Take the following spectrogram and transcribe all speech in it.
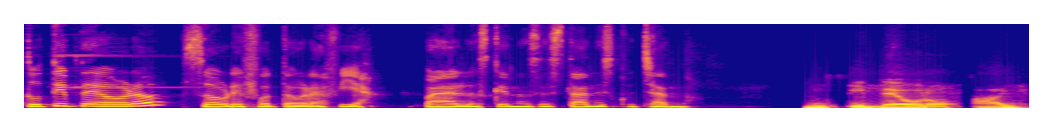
tu tip de oro sobre fotografía para los que nos están escuchando? Mi tip de oro, ay,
